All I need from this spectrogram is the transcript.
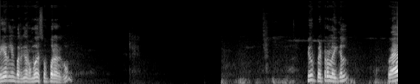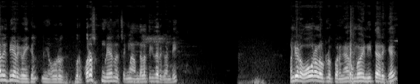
ரியர்லையும் பாருங்கள் ரொம்ப சூப்பராக இருக்கும். பியூர் பெட்ரோல் வெஹிக்கிள் குவாலிட்டியாக இருக்குது வெஹிக்கிள் நீங்கள் ஒரு ஒரு குறை சொல்ல முடியாதுன்னு வச்சுக்கலாம் அந்த அளத்துக்கு தான் இருக்குது வண்டி. வண்டியோட ஓவரால் அவுட்லுக் பாருங்கள் ரொம்பவே நீட்டாக இருக்குது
